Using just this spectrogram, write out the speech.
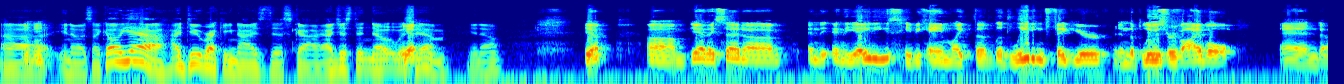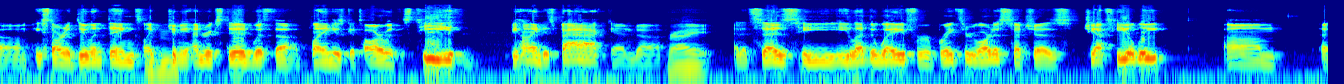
uh, mm-hmm. you know, it's like, oh yeah, I do recognize this guy. I just didn't know it was yep. him. You know. Yep. Um, yeah, they said um, in the in the '80s he became like the, the, leading figure in the blues revival, and um, he started doing things like mm-hmm. Jimi Hendrix did with uh, playing his guitar with his teeth behind his back, and uh, right. And it says he, he led the way for breakthrough artists such as Jeff Healey, um, uh,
